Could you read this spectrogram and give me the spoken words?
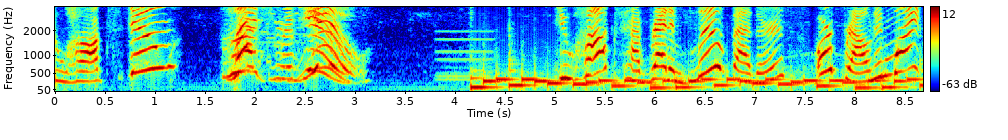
hawks do? Let's review! Do hawks have red and blue feathers or brown and white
